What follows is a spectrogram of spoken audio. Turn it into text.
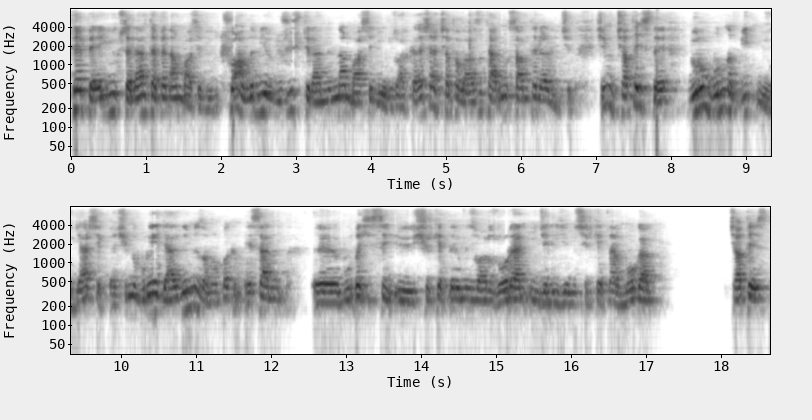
tepe, yükselen tepeden bahsediyorduk. Şu anda bir düşüş trendinden bahsediyoruz arkadaşlar. Çatalazı termik santraller için. Şimdi Çates'te durum bununla bitmiyor gerçekten. Şimdi buraya geldiğimiz zaman bakın Esen ee, burada hisse e, şirketlerimiz var. Zoren inceleyeceğimiz şirketler. Mogan, Çates,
